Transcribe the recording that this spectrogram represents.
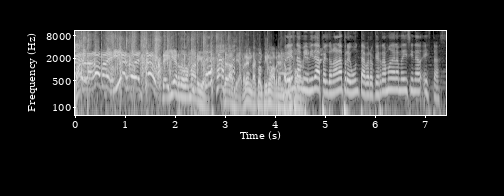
Para la dama de hierro del show. De hierro, don Mario. Gracias, Brenda. Continúa, Brenda, por Brenda, favor. mi vida, perdona la pregunta, pero ¿qué ramo de la medicina estás?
